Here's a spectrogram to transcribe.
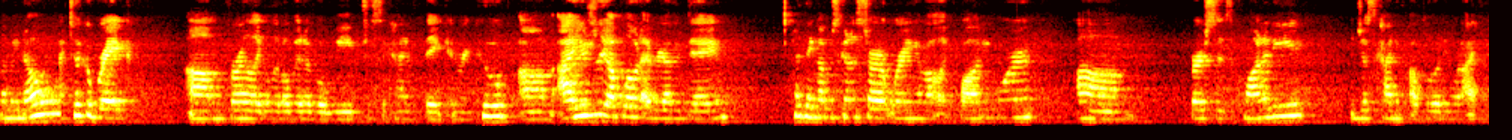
let me know. I took a break um, for like a little bit of a week just to kind of think and recoup. Um, I usually upload every other day. I think I'm just going to start worrying about like quality more um, versus quantity and just kind of uploading what I feel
